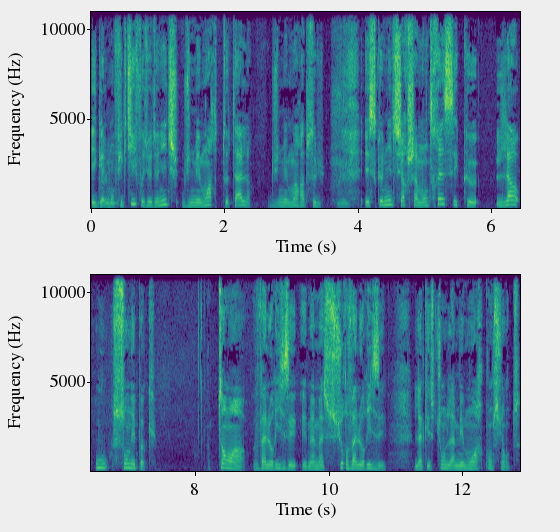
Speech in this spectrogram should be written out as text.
également fictif aux yeux de Nietzsche d'une mémoire totale, d'une mémoire absolue. Et ce que Nietzsche cherche à montrer, c'est que là où son époque tend à valoriser et même à survaloriser la question de la mémoire consciente,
